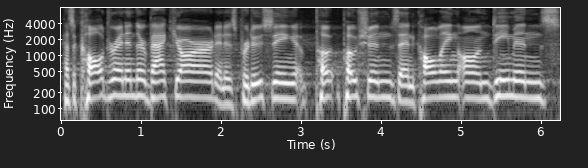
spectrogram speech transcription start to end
has a cauldron in their backyard and is producing po- potions and calling on demons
